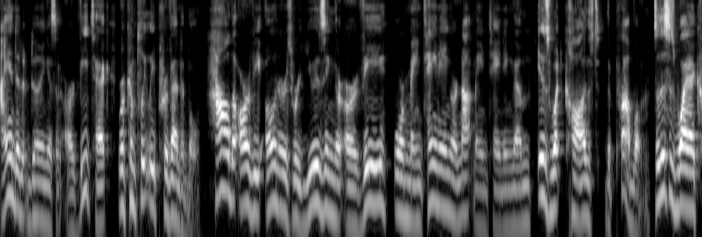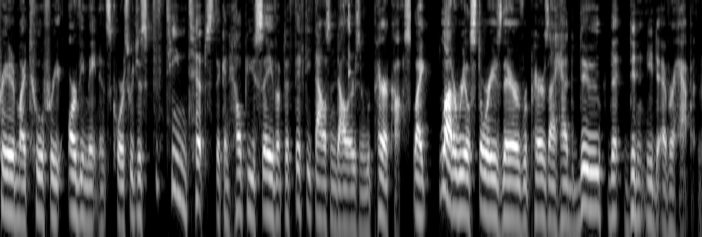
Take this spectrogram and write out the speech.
I ended up doing as an RV tech were completely preventable. How the RV owners were using their RV or maintaining or not maintaining them is what caused the problem. So this is why I created my tool-free RV maintenance course, which is 15 tips that can help you save up to $50,000 in repair costs. Like a lot of real stories there of repairs I had to do that didn't need to ever happen.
